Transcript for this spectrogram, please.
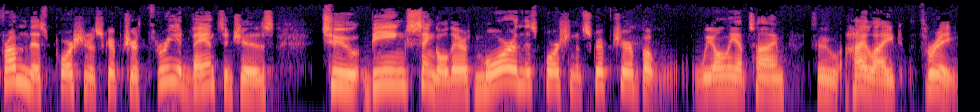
from this portion of Scripture three advantages to being single. There's more in this portion of Scripture, but we only have time to highlight three.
